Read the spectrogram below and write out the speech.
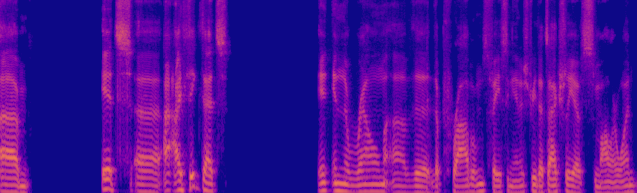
um it's uh i, I think that's in, in the realm of the the problems facing industry that's actually a smaller one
